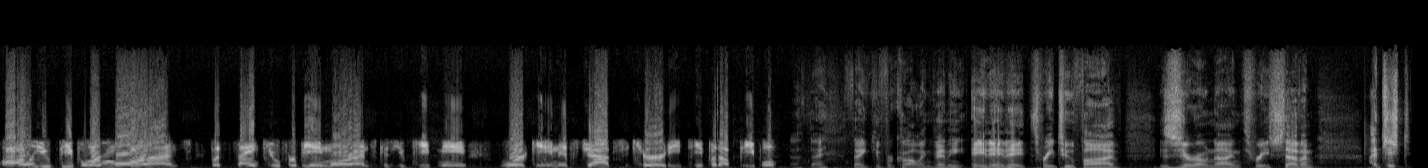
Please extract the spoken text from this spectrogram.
All of you people are morons. But thank you for being morons because you keep me working. It's job security. Keep it up, people. uh, thank, thank you for calling, Vinny. 888-325-0937. I just,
